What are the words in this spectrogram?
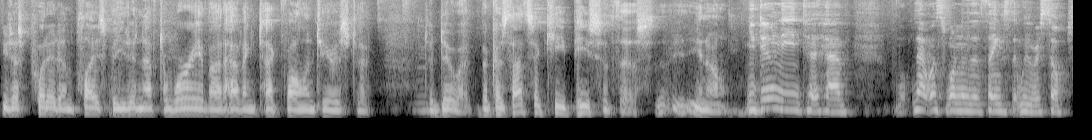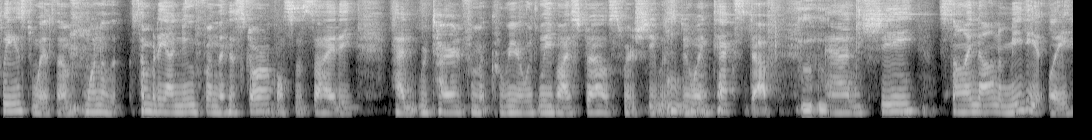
you just put it in place, but you didn't have to worry about having tech volunteers to to do it because that's a key piece of this. You know, you do need to have that was one of the things that we were so pleased with. Um, one of the, somebody I knew from the historical society had retired from a career with Levi Strauss, where she was mm-hmm. doing tech stuff, mm-hmm. and she signed on immediately.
